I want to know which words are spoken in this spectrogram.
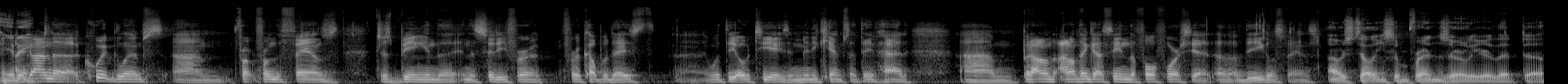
It I've ain't. gotten a, quick glimpse um, from, from the fans just being in the in the city for a, for a couple of days uh, with the OTAs and mini camps that they've had. Um, but I don't I don't think I've seen the full force yet of, of the Eagles fans. I was telling some friends earlier that uh,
